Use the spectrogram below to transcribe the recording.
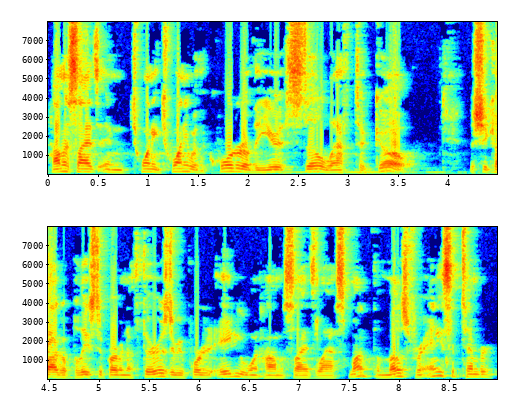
homicides in 2020 with a quarter of the year still left to go. The Chicago Police Department on Thursday reported 81 homicides last month, the most for any September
